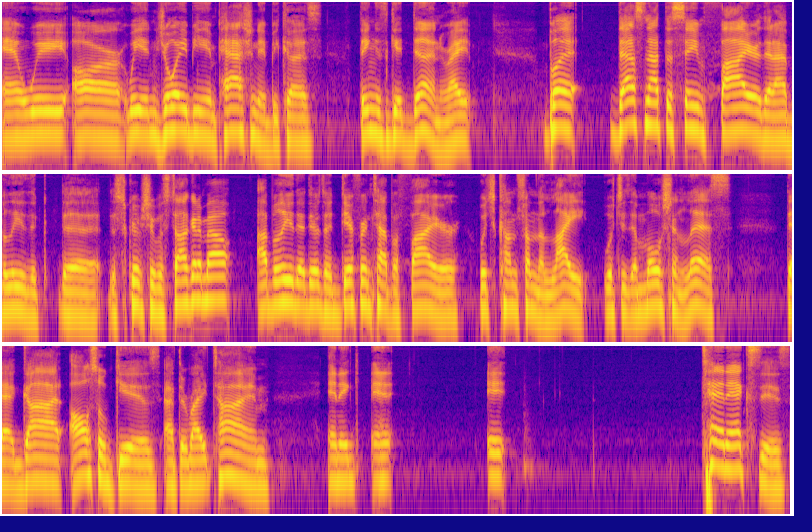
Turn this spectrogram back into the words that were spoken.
and we are we enjoy being passionate because things get done, right? But that's not the same fire that I believe the the, the scripture was talking about. I believe that there's a different type of fire which comes from the light, which is emotionless, that God also gives at the right time, and it and it ten x's,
